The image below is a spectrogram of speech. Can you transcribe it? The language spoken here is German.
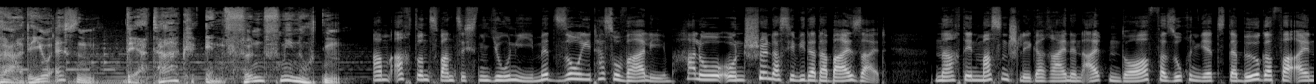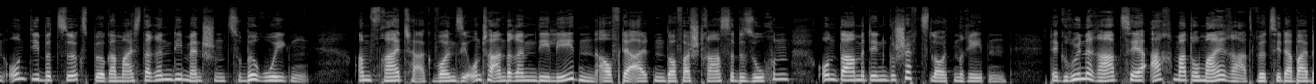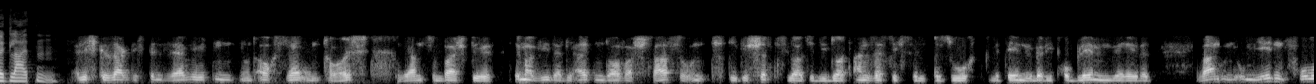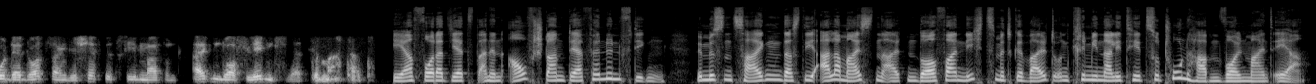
Radio Essen. Der Tag in fünf Minuten. Am 28. Juni mit Zoe Tassovali. Hallo und schön, dass ihr wieder dabei seid. Nach den Massenschlägereien in Altendorf versuchen jetzt der Bürgerverein und die Bezirksbürgermeisterin die Menschen zu beruhigen. Am Freitag wollen sie unter anderem die Läden auf der Altendorfer Straße besuchen und da mit den Geschäftsleuten reden. Der grüne Ratsherr Ahmad Omayrat wird sie dabei begleiten. Ehrlich gesagt, ich bin sehr wütend und auch sehr enttäuscht. Wir haben zum Beispiel immer wieder die Altendorfer Straße und die Geschäftsleute, die dort ansässig sind, besucht, mit denen über die Probleme geredet waren um jeden froh, der dort sein Geschäft betrieben hat und Altendorf lebenswert gemacht hat. Er fordert jetzt einen Aufstand der Vernünftigen. Wir müssen zeigen, dass die allermeisten Altendorfer nichts mit Gewalt und Kriminalität zu tun haben wollen, meint er.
